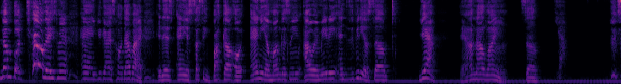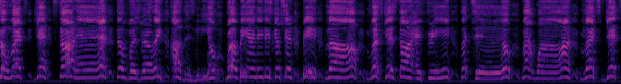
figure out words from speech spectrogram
number two, ladies man. And you guys hold that right. It is any sussy baka or any Among Us meme, I will immediately end this video. So, yeah. And I'm not lying. So, yeah. So let's get started! The first link of this video will be in the description below. Let's get started in three, let two, let one. Let's get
